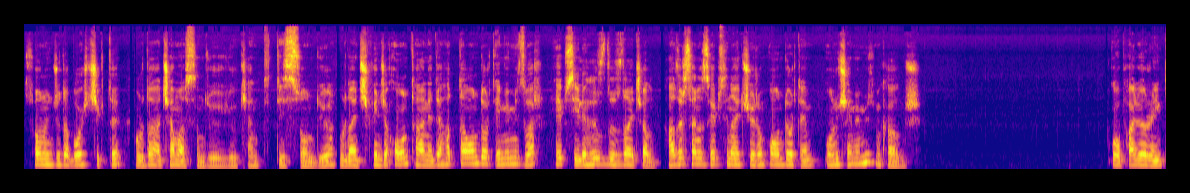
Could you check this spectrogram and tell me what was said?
Sonuncu da boş çıktı. Burada açamazsın diyor. You can't this zone diyor. Buradan çıkınca 10 tane de hatta 14 emimiz var. Hepsiyle hızlı hızlı açalım. Hazırsanız hepsini açıyorum. 14 em 13 emimiz mi kalmış? Opal Ring,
